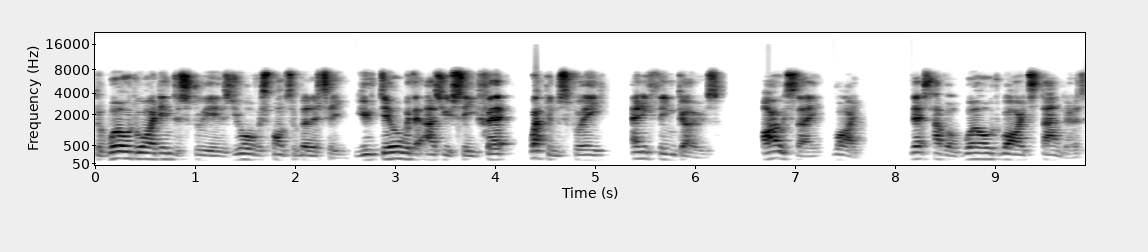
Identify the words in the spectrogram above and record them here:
the worldwide industry is your responsibility. You deal with it as you see fit, weapons free, anything goes. I would say, right, let's have a worldwide standard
